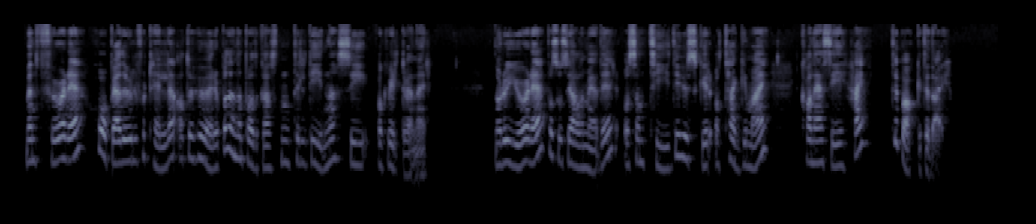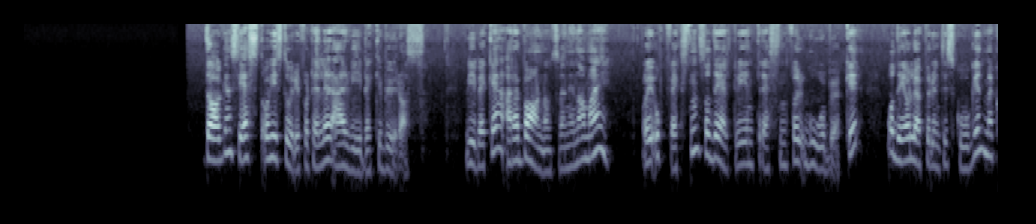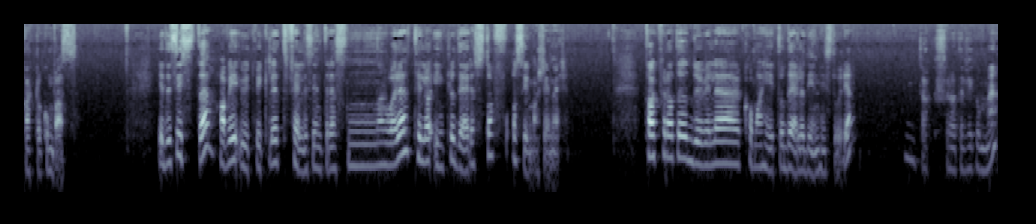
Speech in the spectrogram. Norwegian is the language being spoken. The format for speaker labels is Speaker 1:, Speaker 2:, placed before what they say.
Speaker 1: Men før det håper jeg du vil fortelle at du hører på denne podkasten til dine sy- og kviltevenner. Når du gjør det på sosiale medier, og samtidig husker å tagge meg, kan jeg si hei tilbake til deg. Dagens gjest og historieforteller er Vibeke Burås. Vibeke er ei barndomsvenninne av meg, og i oppveksten så delte vi interessen for gode bøker og det å løpe rundt i skogen med kart og kompass. I det siste har vi utviklet fellesinteressene våre til å inkludere stoff og symaskiner. Takk for at du ville komme hit og dele din historie.
Speaker 2: Takk for at jeg fikk komme.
